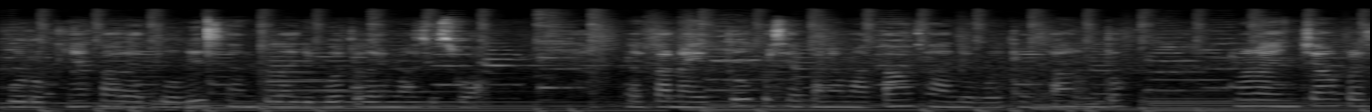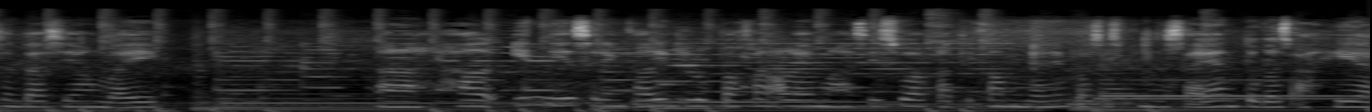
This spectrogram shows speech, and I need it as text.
buruknya karya tulis yang telah dibuat oleh mahasiswa. Oleh karena itu, persiapan yang matang sangat dibutuhkan untuk merancang presentasi yang baik. Nah, hal ini sering kali dilupakan oleh mahasiswa ketika menjalani proses penyelesaian tugas akhir.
